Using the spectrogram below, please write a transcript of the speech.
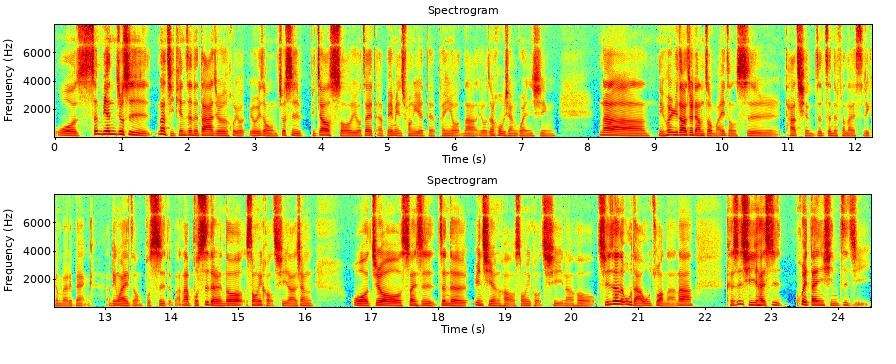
我身边就是那几天，真的大家就会有有一种就是比较熟，有在呃北美创业的朋友，那有在互相关心。那你会遇到这两种嘛？一种是他钱就真的放在 Silicon Valley Bank，另外一种不是的嘛。那不是的人都松一口气啊，像我就算是真的运气很好，松一口气。然后其实真的误打误撞啊。那可是其实还是会担心自己。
